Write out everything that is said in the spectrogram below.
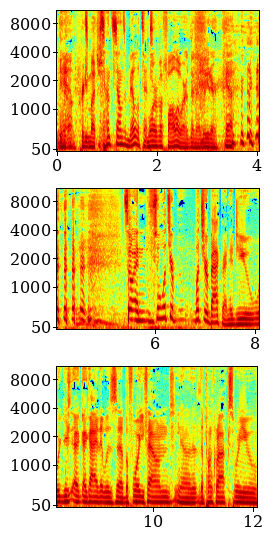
you Yeah. know, pretty much sounds sounds militant. more of a follower than a leader. Yeah. So and so, what's your what's your background? Did you were you a, a guy that was uh, before you found you know the, the punk rocks? Were you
